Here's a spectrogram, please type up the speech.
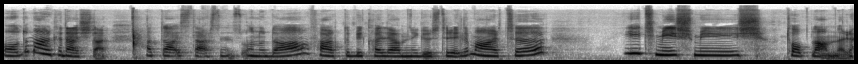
Oldu mu arkadaşlar? Hatta isterseniz onu da farklı bir kalemle gösterelim. Artı 70'miş toplamları.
